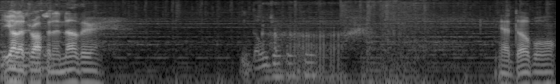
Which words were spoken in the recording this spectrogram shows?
You gotta drop in another. Double jump. Uh, yeah, double.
